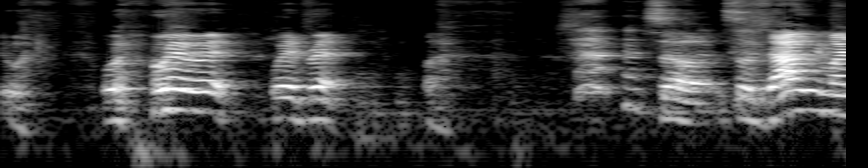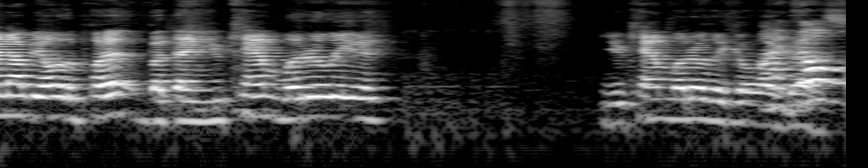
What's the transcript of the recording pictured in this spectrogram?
Wait, wait, wait, wait, Brett. So, so that we might not be able to put, but then you can literally, you can literally go like I this. don't-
